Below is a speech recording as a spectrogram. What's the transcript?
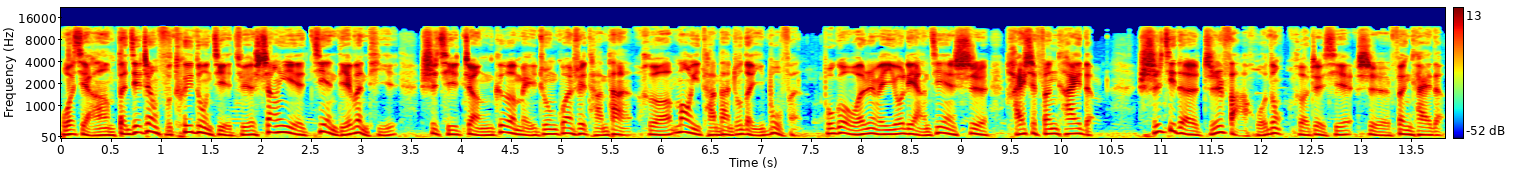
我想，本届政府推动解决商业间谍问题，是其整个美中关税谈判和贸易谈判中的一部分。不过，我认为有两件事还是分开的：实际的执法活动和这些是分开的。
